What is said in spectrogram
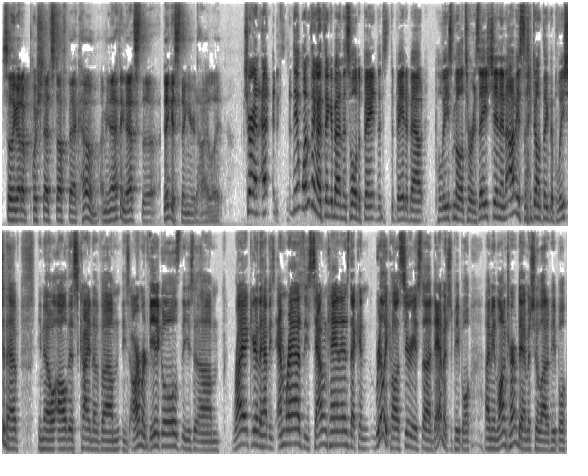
So they got to push that stuff back home. I mean, I think that's the biggest thing here to highlight. Sure, and uh, the one thing I think about in this whole debate, this debate about police militarization, and obviously I don't think the police should have, you know, all this kind of um, these armored vehicles, these um, riot gear. They have these MRAPs, these sound cannons that can really cause serious uh, damage to people. I mean, long-term damage to a lot of people.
